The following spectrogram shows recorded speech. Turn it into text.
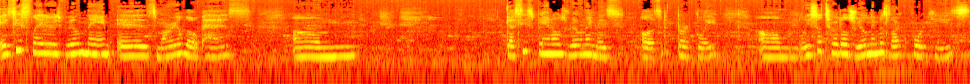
AC Slater's real name is Mario Lopez. Um, Jessie Spano's real name is Elizabeth Berkley. Um, Lisa Turtle's real name is Lark Voorhies.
